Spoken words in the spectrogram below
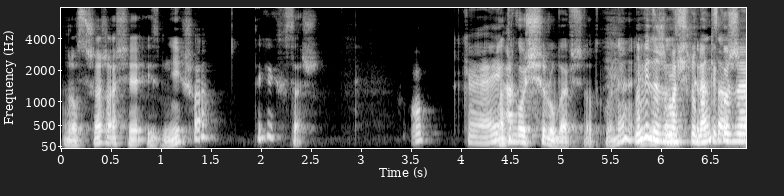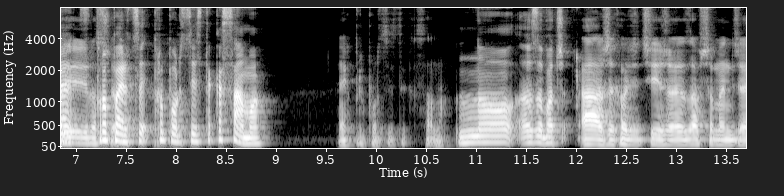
Rozszerza się i zmniejsza, tak jak chcesz. Okej. Ma a- taką śrubę w środku, nie? No I widzę, że to ma śrubę, tylko że w proporcji, proporcja jest taka sama. Jak proporcja jest taka sama. No, zobacz, A, że chodzi ci, że zawsze będzie...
